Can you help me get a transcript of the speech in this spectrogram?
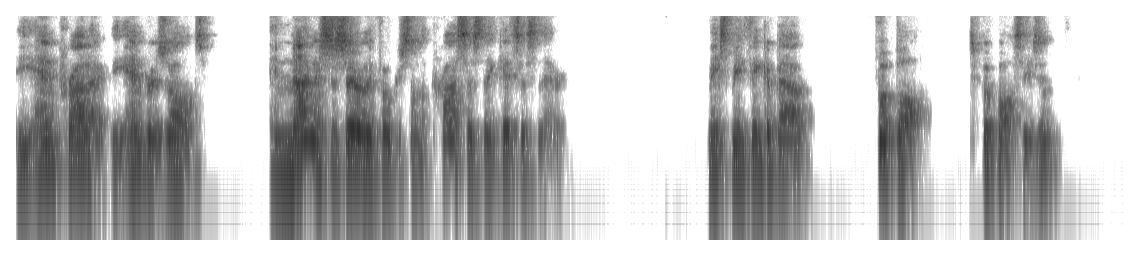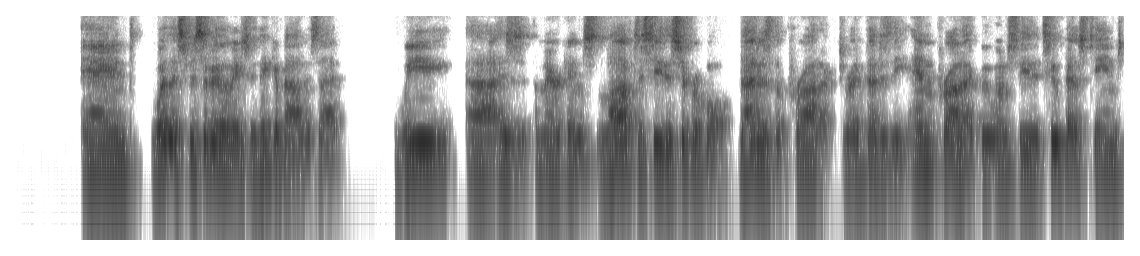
the end product, the end result, and not necessarily focused on the process that gets us there. Makes me think about football. It's football season. And what it specifically makes me think about is that we, uh, as Americans, love to see the Super Bowl. That is the product, right? That is the end product. We want to see the two best teams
